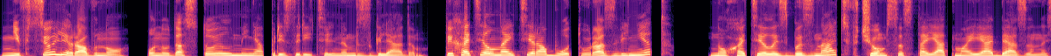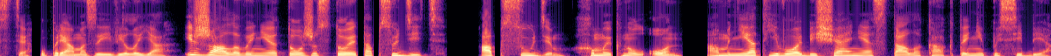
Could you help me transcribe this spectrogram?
Не все ли равно, он удостоил меня презрительным взглядом. «Ты хотел найти работу, разве нет?» «Но хотелось бы знать, в чем состоят мои обязанности», — упрямо заявила я. «И жалование тоже стоит обсудить». «Обсудим», — хмыкнул он. А мне от его обещания стало как-то не по себе.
